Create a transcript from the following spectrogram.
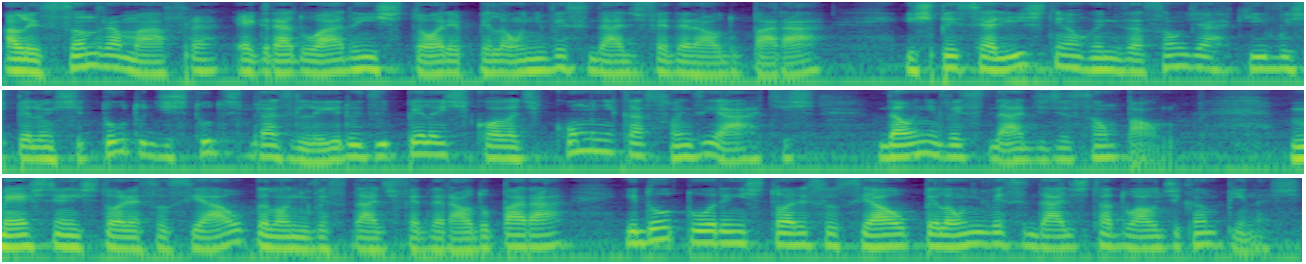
Alessandra Mafra é graduada em História pela Universidade Federal do Pará especialista em organização de arquivos pelo Instituto de Estudos Brasileiros e pela Escola de Comunicações e Artes da Universidade de São Paulo, mestre em História Social pela Universidade Federal do Pará e doutora em História Social pela Universidade Estadual de Campinas.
